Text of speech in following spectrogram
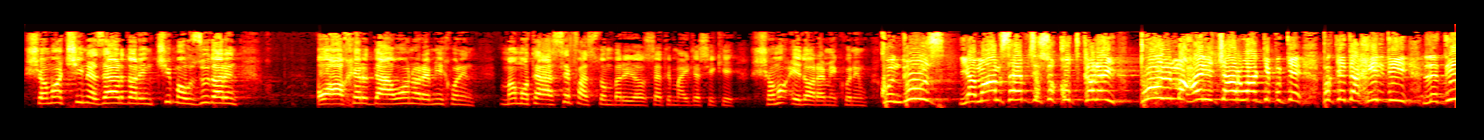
شما چی نظر دارین چی موضوع دارین و آخر دعوانا را میخونین ما متاسف هستم برای ریاست مجلسی که شما اداره میکنیم کندوز یمام صاحب چې سقوط کړی ټول محری چارواکي پکې پکې داخل دي لدی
